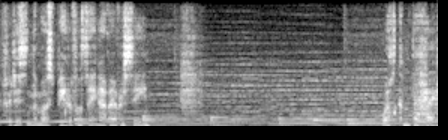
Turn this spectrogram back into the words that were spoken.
If it isn't the most beautiful thing I've ever seen. Welcome back.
